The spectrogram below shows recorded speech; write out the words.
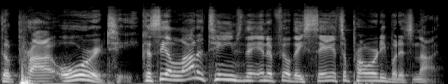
the priority. Because see, a lot of teams in the NFL they say it's a priority, but it's not.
